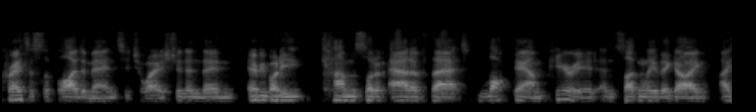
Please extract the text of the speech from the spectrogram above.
creates a supply demand situation and then everybody comes sort of out of that lockdown period and suddenly they're going I,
